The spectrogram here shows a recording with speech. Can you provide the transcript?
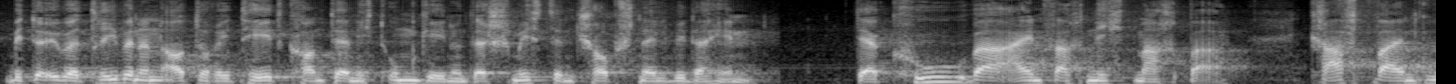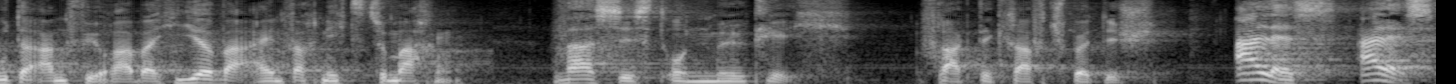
Mit der übertriebenen Autorität konnte er nicht umgehen und er schmiss den Job schnell wieder hin. Der Coup war einfach nicht machbar. Kraft war ein guter Anführer, aber hier war einfach nichts zu machen. Was ist unmöglich? fragte Kraft spöttisch. Alles, alles.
